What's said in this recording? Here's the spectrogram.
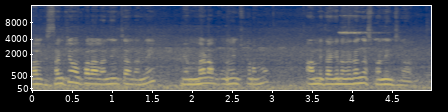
వాళ్ళకి సంక్షేమ ఫలాలు అందించాలని మేము మేడం ఊహించుకున్నాము. ఆమె తగిన విధంగా స్పందించినారు.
